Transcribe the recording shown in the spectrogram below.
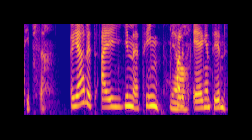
tipset. Gjør litt egne ting. Ha litt egen tid.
